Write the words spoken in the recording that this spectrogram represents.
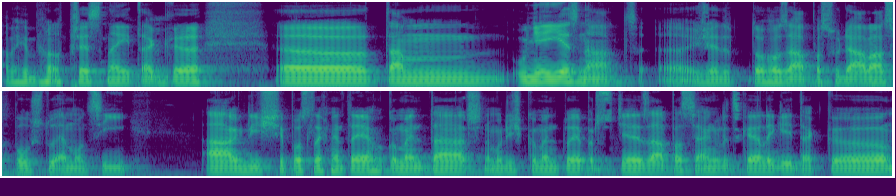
abych byl přesnej, tak mm-hmm. uh, tam u něj je znát, uh, že do toho zápasu dává spoustu emocí a když si poslechnete jeho komentář, nebo když komentuje prostě zápasy anglické ligy, tak uh,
